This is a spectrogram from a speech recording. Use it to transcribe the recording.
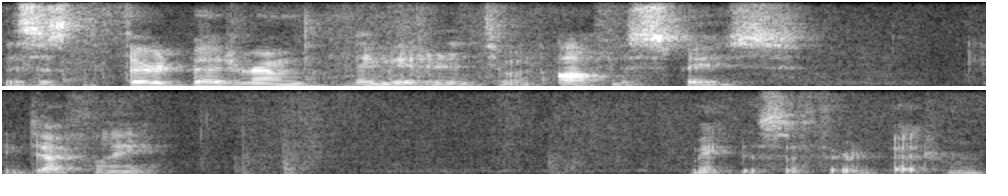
This is the third bedroom. They made it into an office space. You can definitely make this a third bedroom.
